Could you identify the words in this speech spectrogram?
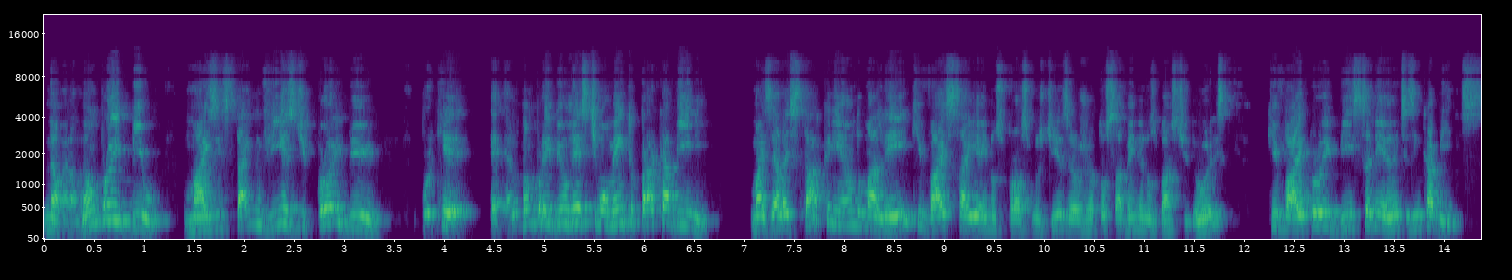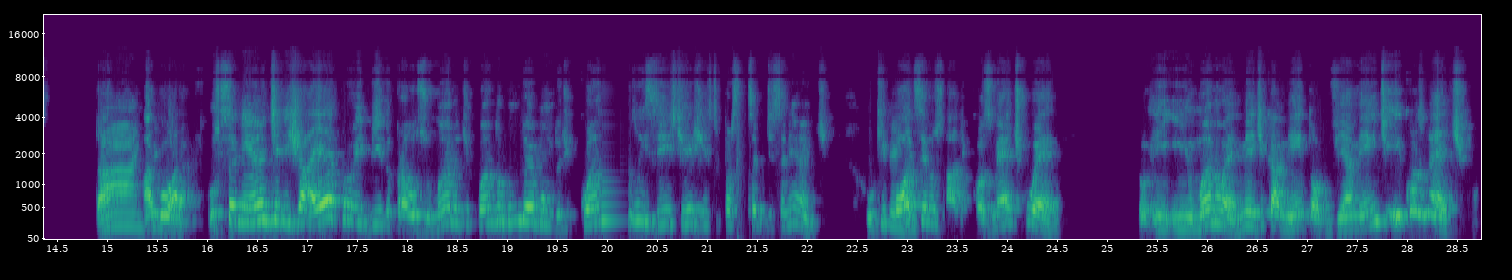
Não, ela não proibiu, mas está em vias de proibir. Porque é, ela não proibiu neste momento para a cabine, mas ela está criando uma lei que vai sair aí nos próximos dias, eu já estou sabendo nos bastidores, que vai proibir saneantes em cabines. Tá? Ah, Agora, o saneante ele já é proibido para uso humano de quando o mundo é mundo, de quando existe registro de saneante. O que entendi. pode ser usado em cosmético é, em, em, humano é medicamento, obviamente, e cosmético.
